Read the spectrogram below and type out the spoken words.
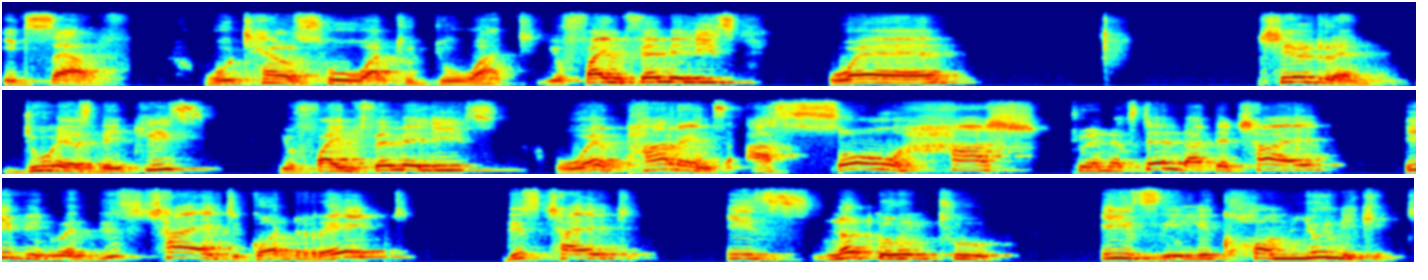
itself, who tells who what to do what. You find families where children do as they please. You find families where parents are so harsh to an extent that the child even when this child got raped, this child is not going to easily communicate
